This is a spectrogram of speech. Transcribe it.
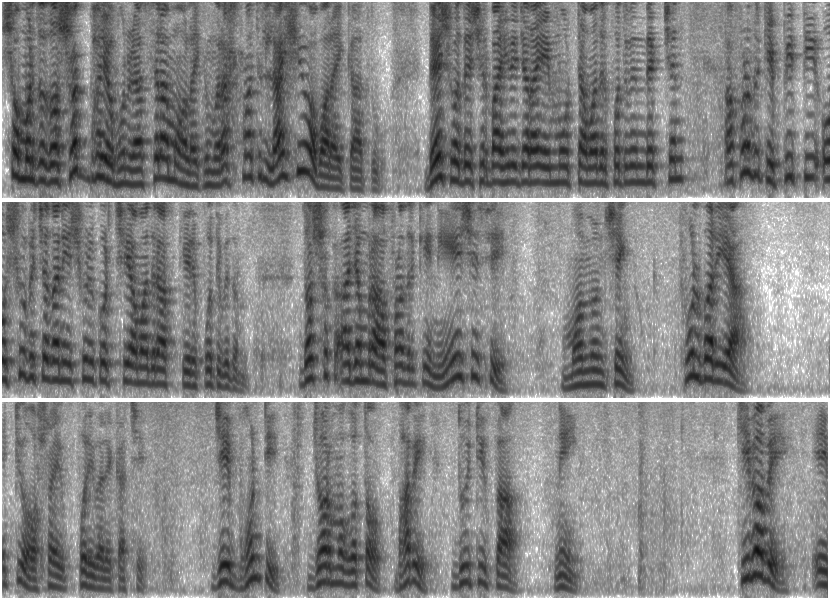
সম্মানিত দর্শক, ভাই ও বোনেরা, আসসালামু আলাইকুম রহমতুল্লাহি ওবারাকাতু দেশ ও দেশের বাইরে যারা এই মুহূর্তে আমাদের প্রতিবেদন দেখছেন, আপনাদেরকে প্রীতি ও শুভেচ্ছা জানিয়ে শুরু করছি আমাদের আজকের প্রতিবেদন। দর্শক, আজ আমরা আপনাদেরকে নিয়ে এসেছি ময়মনসিং, ফুলবাড়িয়া, একটি অসহায় পরিবারের কাছে। যে বোনটি জন্মগতভাবে দুইটি পা নেই। কীভাবে এই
